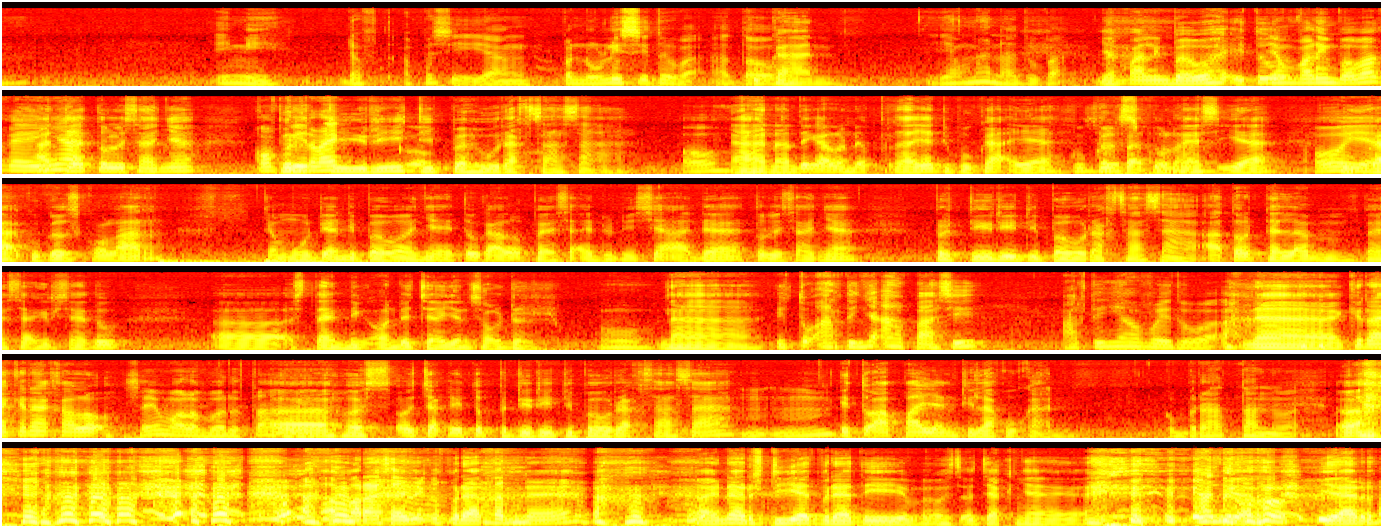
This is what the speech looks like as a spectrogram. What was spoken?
ini daft apa sih yang penulis itu pak atau Bukan. yang mana tuh pak? Yang paling bawah itu yang paling bawah ada kayaknya tulisannya copyright berdiri di bahu raksasa. Oh Nah, nanti kalau nggak percaya dibuka ya, Google Sobat Scholar. Unes ya. Oh, buka iya. Google Scholar. Kemudian di bawahnya itu kalau bahasa Indonesia ada tulisannya berdiri di bahu raksasa atau dalam bahasa Inggrisnya itu uh, standing on the giant shoulder. oh Nah, itu artinya apa sih? artinya apa itu pak? Nah, kira-kira kalau Saya malah baru tahu. uh, itu. host ojek itu berdiri di bahu raksasa, Mm-mm. itu apa yang dilakukan? Keberatan pak. apa rasanya keberatan ya? Nah, ini harus diet berarti host ojaknya. biar, biar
